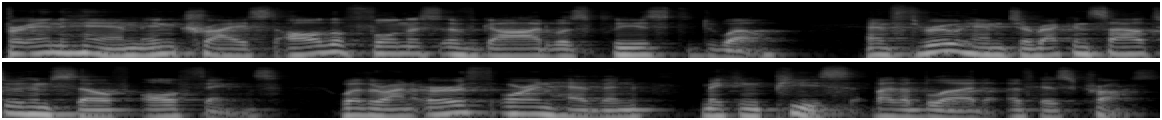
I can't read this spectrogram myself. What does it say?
For in him, in Christ, all the fullness of God was pleased to dwell, and through him to reconcile to himself all things whether on earth or in heaven, making peace by the blood of his cross.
